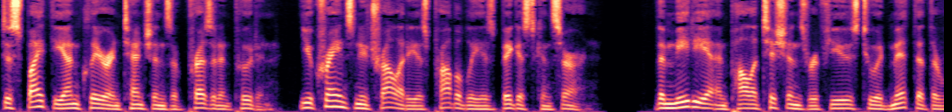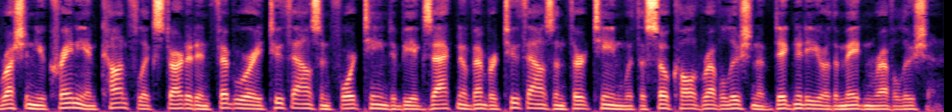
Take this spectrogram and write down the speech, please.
Despite the unclear intentions of President Putin, Ukraine's neutrality is probably his biggest concern. The media and politicians refuse to admit that the Russian Ukrainian conflict started in February 2014 to be exact November 2013 with the so called Revolution of Dignity or the Maidan Revolution.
